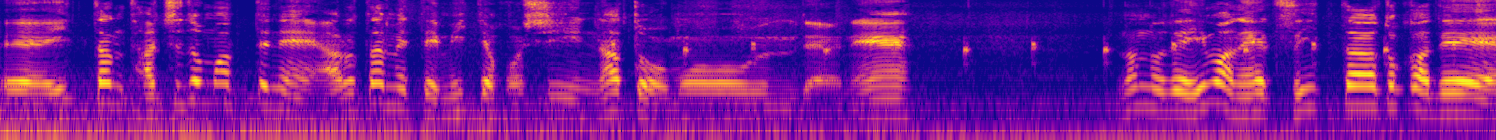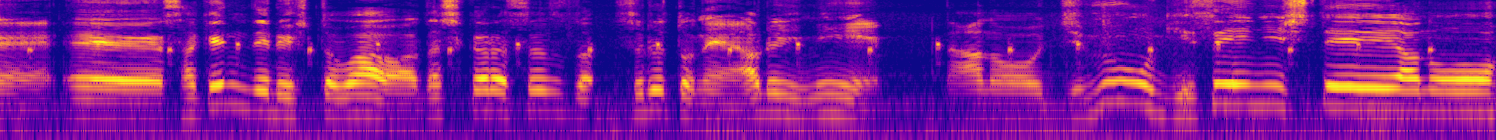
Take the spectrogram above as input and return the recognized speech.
えー、一旦立ち止まってね、改めて見てほしいなと思うんだよね。なので今ね、ツイッターとかで、えー、叫んでる人は私からするとするとね、ある意味、あの、自分を犠牲にして、あの、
